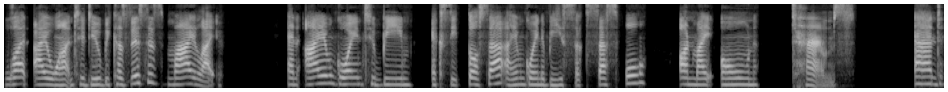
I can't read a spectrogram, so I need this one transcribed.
what I want to do because this is my life. And I am going to be exitosa. I am going to be successful on my own terms. And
